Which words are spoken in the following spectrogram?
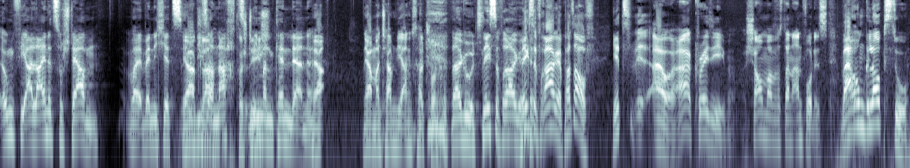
irgendwie alleine zu sterben, weil wenn ich jetzt Ja, in dieser klar, Nacht niemanden kennenlerne. Ja. Ja, manche haben die Angst halt schon. Na gut, nächste Frage. Nächste Frage, pass auf. Jetzt, äh, oh, ah, crazy. Schau mal, was deine Antwort ist. Warum glaubst du,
